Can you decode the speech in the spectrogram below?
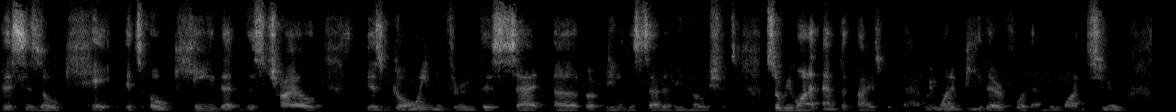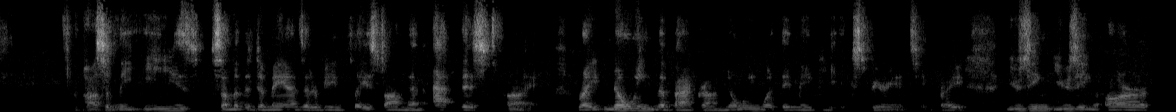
this is okay. It's okay that this child is going through this set of uh, you know this set of emotions. So we want to empathize with that. We want to be there for them. We want to possibly ease some of the demands that are being placed on them at this time right knowing the background knowing what they may be experiencing right using using our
